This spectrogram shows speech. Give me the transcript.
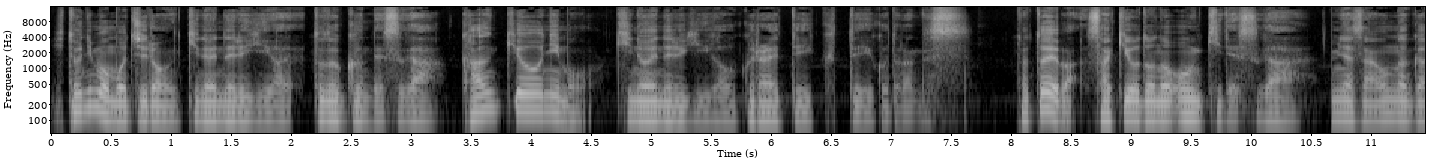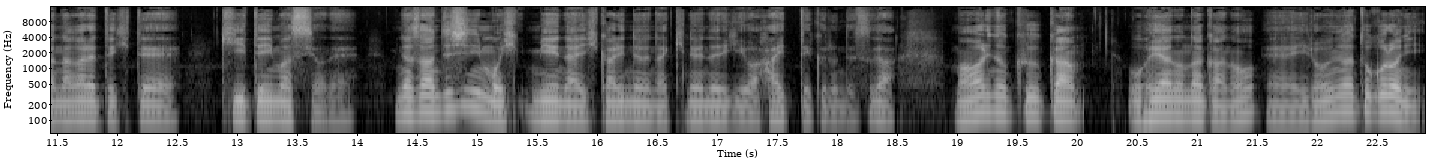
人にももちろん気のエネルギーは届くんですが環境にも気のエネルギーが送られていくっていうことなんです。例えば先ほどの音気ですが皆さん音楽が流れてきて聴いていますよね。皆さん自身も見えない光のような気のエネルギーは入ってくるんですが周りの空間お部屋の中の、えー、いろいろなところに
